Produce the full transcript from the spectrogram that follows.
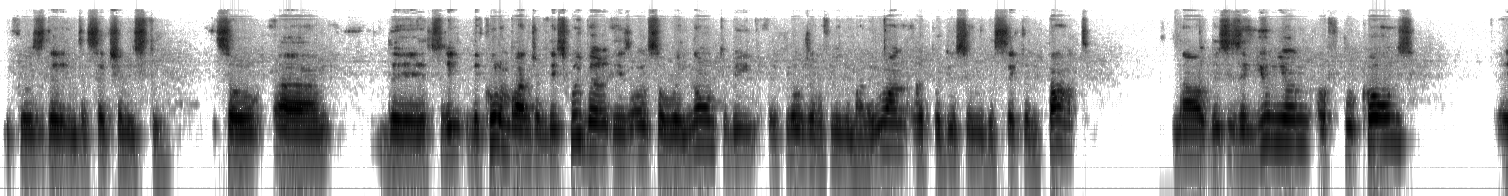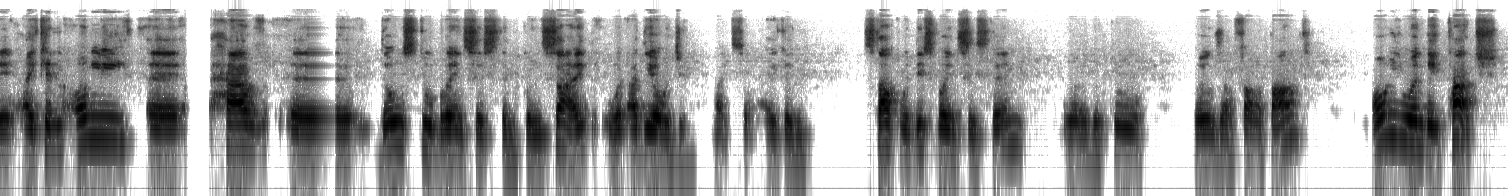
because the intersection is two. So um, the three, the Coulomb branch of this quiver is also well known to be a closure of minimal A1, reproducing the second part. Now, this is a union of two cones. Uh, I can only uh, have uh, those two brane systems coincide at the origin, right? So I can start with this brane system where the two branes are far apart only when they touch,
